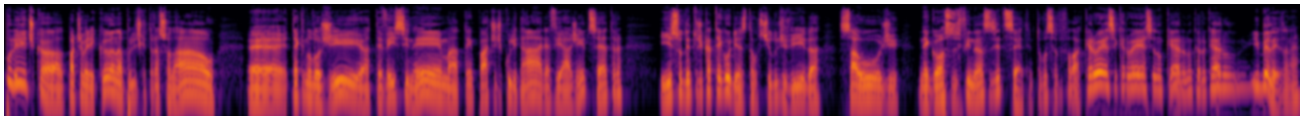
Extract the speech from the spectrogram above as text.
política, parte americana, política internacional, é, tecnologia, TV e cinema, tem parte de culinária, viagem, etc. E isso dentro de categorias. Então, estilo de vida, saúde, negócios e finanças, etc. Então você vai falar, quero esse, quero esse, não quero, não quero, quero, e beleza, né?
